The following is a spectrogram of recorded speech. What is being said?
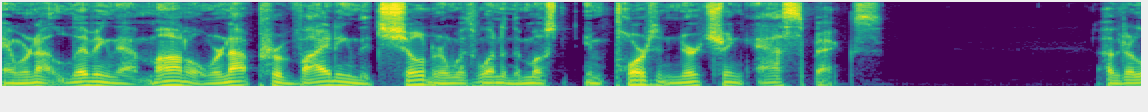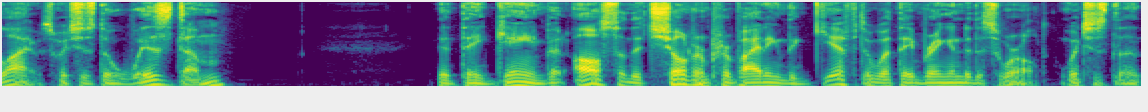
and we're not living that model we're not providing the children with one of the most important nurturing aspects of their lives which is the wisdom that they gain, but also the children providing the gift of what they bring into this world, which is the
